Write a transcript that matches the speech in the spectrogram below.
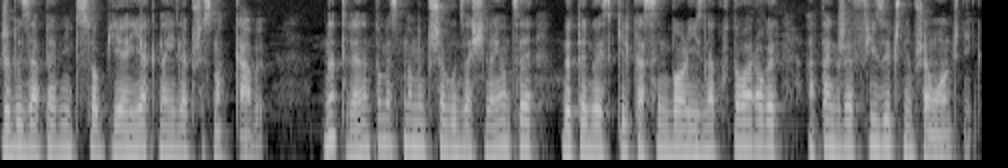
żeby zapewnić sobie jak najlepszy smak kawy. Na tyle natomiast mamy przewód zasilający, do tego jest kilka symboli i znaków towarowych, a także fizyczny przełącznik.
